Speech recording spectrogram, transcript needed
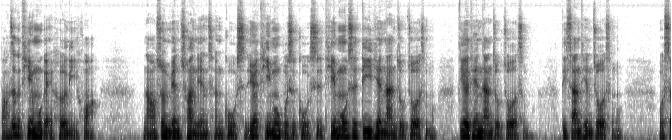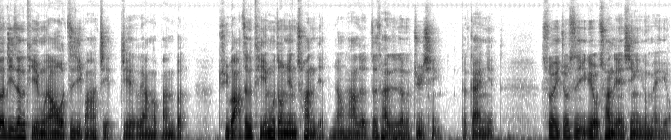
把这个题目给合理化，然后顺便串联成故事。因为题目不是故事，题目是第一天男主做了什么，第二天男主做了什么，第三天做了什么。我设计这个题目，然后我自己把它解解两个版本，去把这个题目中间串联，让它的这才是这个剧情的概念。所以就是一个有串联性，一个没有，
